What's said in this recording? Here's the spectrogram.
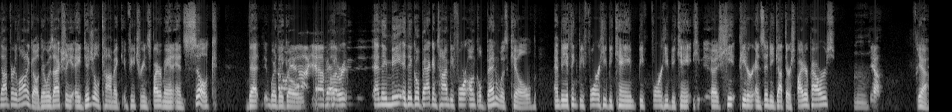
not very long ago. There was actually a digital comic featuring Spider-Man and Silk that where they go yeah, yeah, back- re- and they meet. They go back in time before Uncle Ben was killed, and be, I think before he became before he became he, uh, he, Peter and Cindy got their spider powers. Yeah. Yeah.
